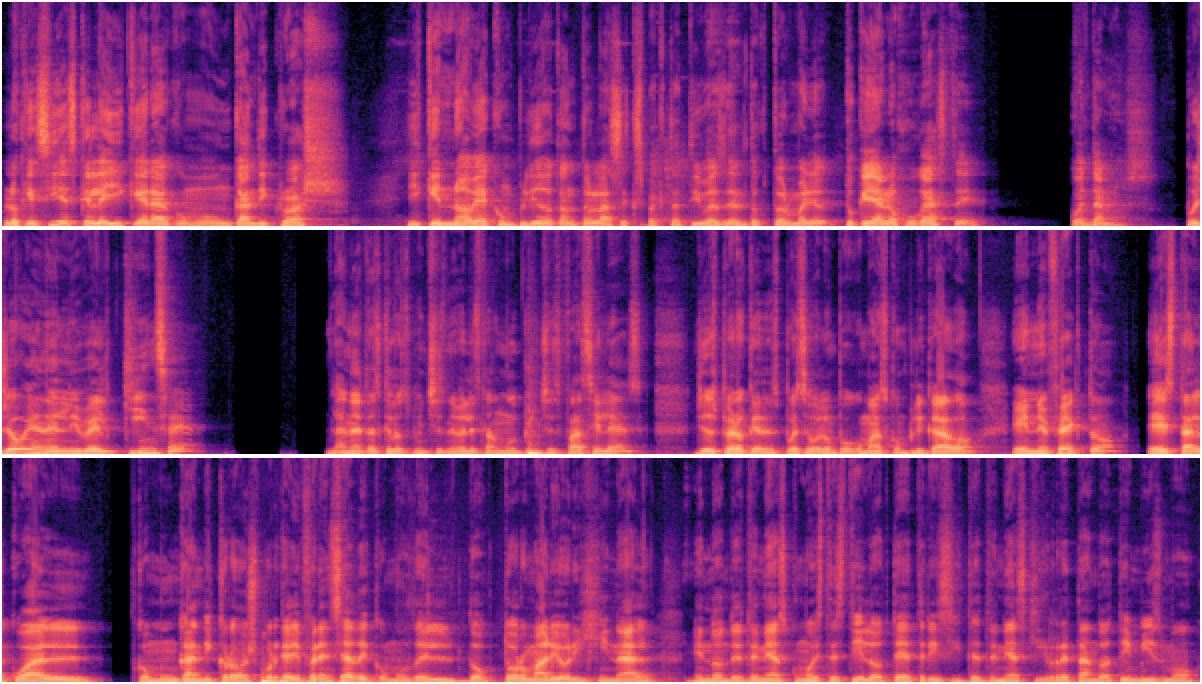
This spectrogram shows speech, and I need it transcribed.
lo que sí es que leí que era como un Candy Crush y que no había cumplido tanto las expectativas del Doctor Mario. Tú que ya lo jugaste, cuéntanos. Pues yo voy en el nivel 15. La neta es que los pinches niveles están muy pinches fáciles. Yo espero que después se vuelva un poco más complicado. En efecto, es tal cual como un Candy Crush, porque a diferencia de como del Doctor Mario original, en donde tenías como este estilo Tetris y te tenías que ir retando a ti mismo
